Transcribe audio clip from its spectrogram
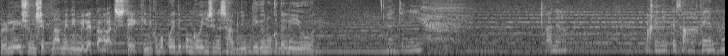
Relationship namin ni Milet ang at stake. Hindi ko pa pwede pong gawin yung sinasabi niyo. Hindi ganun kadali yun. Anthony, anak, makinig ka sa akin, ha?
